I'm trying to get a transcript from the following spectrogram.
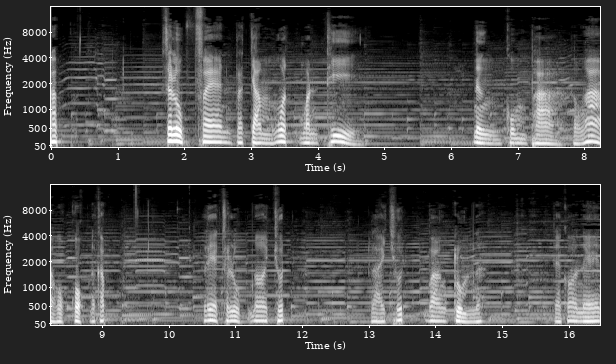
รับ สรุปแฟนประจำงวดวันที่1กุมภา2566นะครับ เลขสรุปน้อยชุด หลายชุดบางกลุ่มนะ แต่ก็เน้น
